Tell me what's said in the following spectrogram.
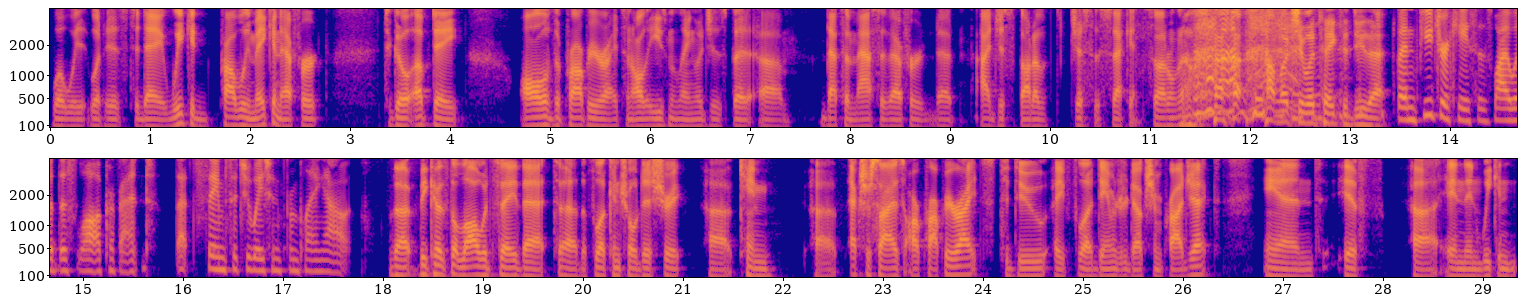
what we, what it is today. We could probably make an effort to go update all of the property rights and all the easement languages, but um, that's a massive effort that I just thought of just the second. So I don't know how much it would take to do that. But in future cases, why would this law prevent that same situation from playing out? The, because the law would say that uh, the flood control district uh, can uh, exercise our property rights to do a flood damage reduction project, and if uh, and then we can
